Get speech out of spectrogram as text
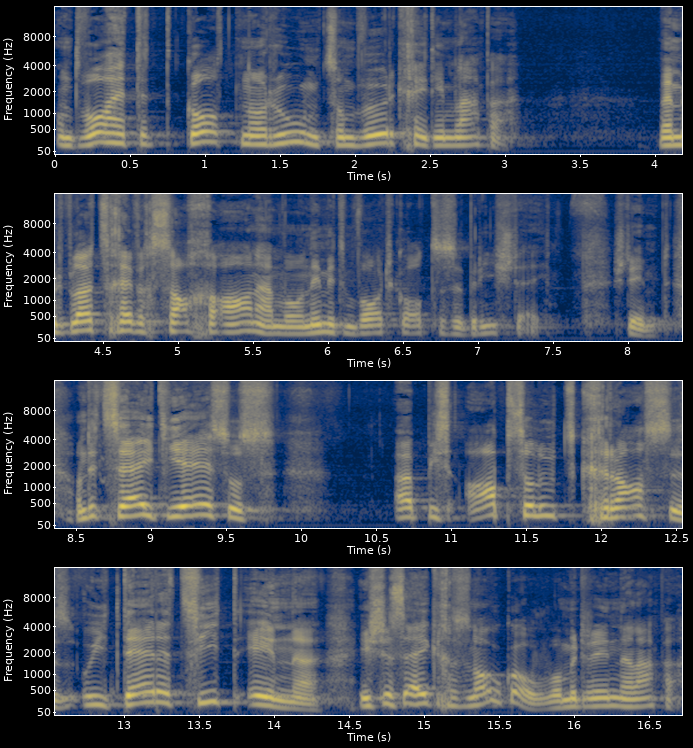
Und wo hat Gott noch Raum zum Wirken in deinem Leben? Wenn wir plötzlich einfach Sachen annehmen, die nicht mit dem Wort Gottes übereinstehen. Stimmt. Und jetzt sagt Jesus etwas absolut Krasses. Und in dieser Zeit innen ist das eigentlich ein No-Go, wo wir drinnen leben.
